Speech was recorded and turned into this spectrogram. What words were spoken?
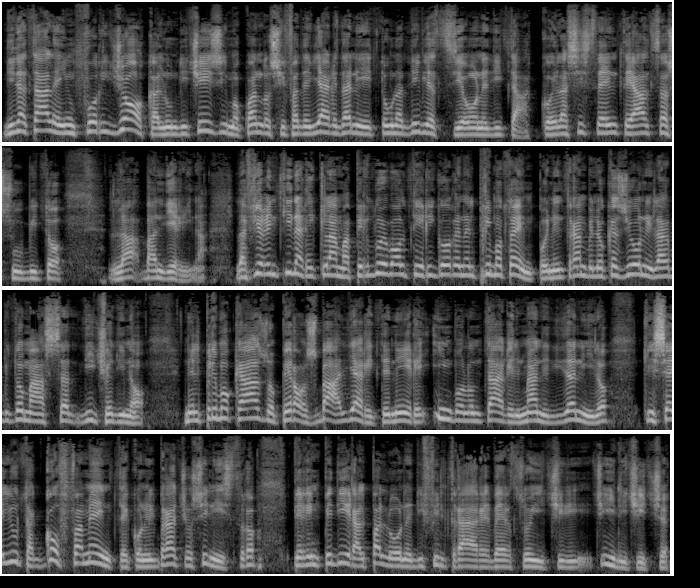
Di Natale in fuorigioco all'undicesimo quando si fa deviare da netto una deviazione di tacco e l'assistente alza subito la bandierina. La Fiorentina reclama per due volte il rigore nel primo tempo. In entrambe le occasioni l'arbitro Massa dice di no. Nel primo caso però sbaglia a ritenere involontario il mani di Danilo che si aiuta goffamente con il braccio sinistro per impedire al pallone di filtrare verso Ilicic.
